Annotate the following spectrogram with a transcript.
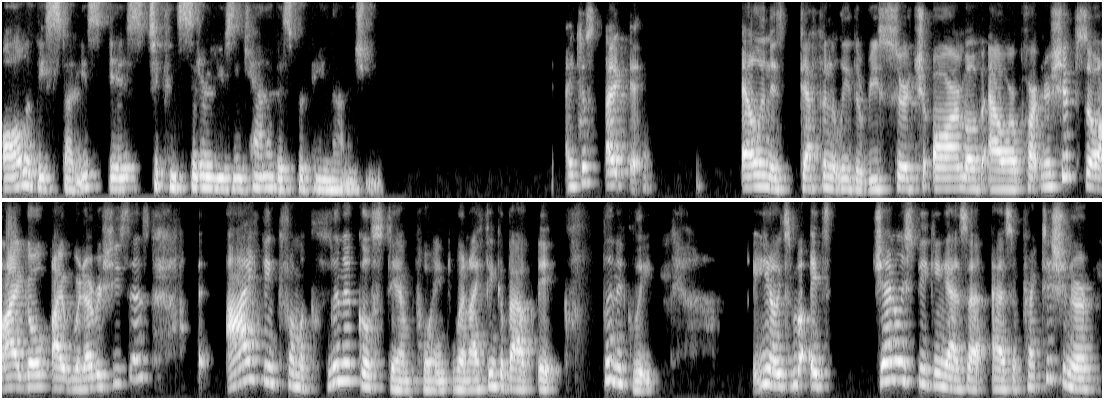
all of these studies is to consider using cannabis for pain management. I just, I, Ellen is definitely the research arm of our partnership. So I go, I whatever she says. I think from a clinical standpoint, when I think about it clinically, you know, it's it's generally speaking, as a as a practitioner,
